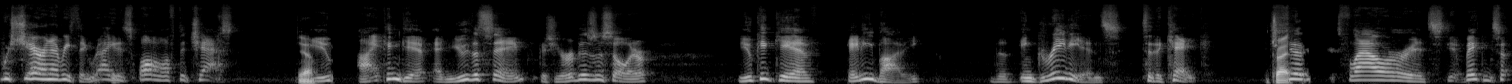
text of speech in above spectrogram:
we're sharing everything, right? It's all off the chest. Yeah. You, I can give, and you the same, because you're a business owner. You could give anybody the ingredients to the cake. It's right. sugar, it's flour, it's you know, baking soda.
